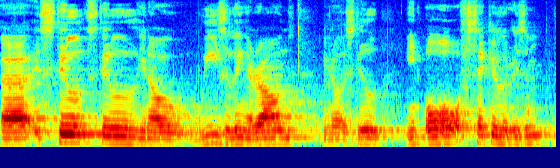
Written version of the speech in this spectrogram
uh, is still, still, you know, weaseling around, you know, still in awe of secularism.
